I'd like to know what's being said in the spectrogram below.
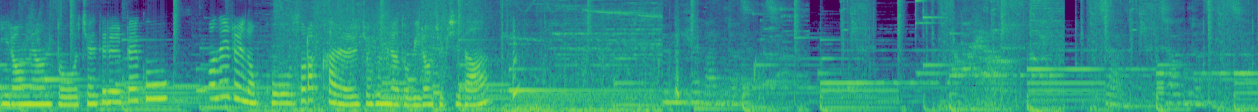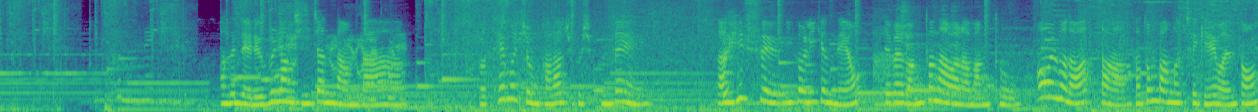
이러면 또 제드를 빼고 선의를 넣고 소라카를 조금이라도 밀어줍시다. 아 근데 르블랑 진짜 안 나온다. 저 템을 좀 갈아주고 싶은데 나이스 이걸 이겼네요. 제발 망토 나와라 망토. 어 이거 나왔다. 자동 방어 체계 완성.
